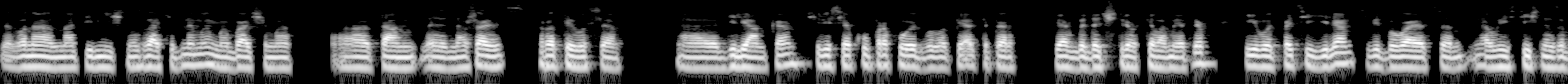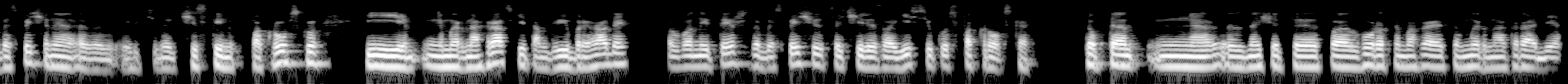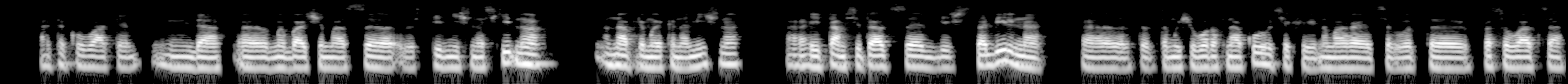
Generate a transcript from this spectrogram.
вона на північно-західними. Ми бачимо, там, е, на жаль, скоротилася е, ділянка, через яку проходить було 5, тепер якби до 4 кілометрів. І от по цій ділянці відбувається логістичне забезпечення е, е, частин в Покровську і Мирноградський, там дві бригади, вони теж забезпечуються через логістику з Покровська. Тобто, е, значить, е, ворог намагається в Мирнограді атакувати. Да, е, ми бачимо з, з північно-східного напряму економічно, е, і там ситуація більш стабільна, е, тому що ворог на околицях і намагається от, просуватися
